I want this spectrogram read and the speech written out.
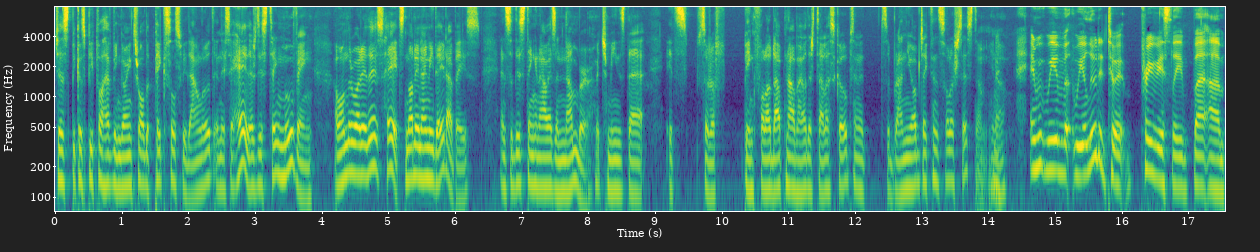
Just because people have been going through all the pixels we download, and they say, "Hey, there's this thing moving. I wonder what it is. Hey, it's not in any database." And so this thing now has a number, which means that it's sort of being followed up now by other telescopes, and it's a brand new object in the solar system. You know. And we we alluded to it previously, but um,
